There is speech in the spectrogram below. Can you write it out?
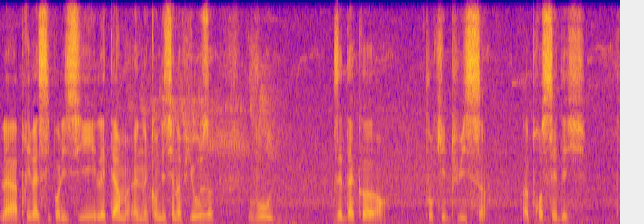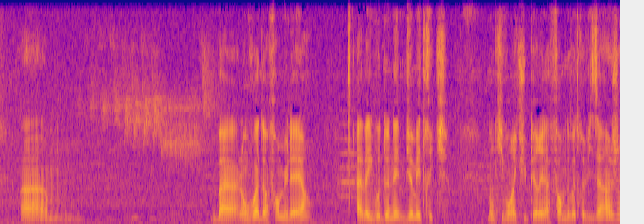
la privacy policy, les termes and conditions of use vous êtes d'accord pour qu'il puisse euh, procéder à bah, l'envoi d'un formulaire avec vos données biométriques. Donc ils vont récupérer la forme de votre visage.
